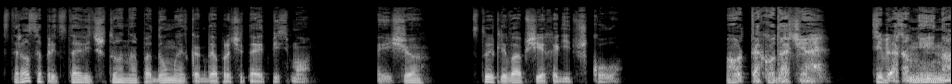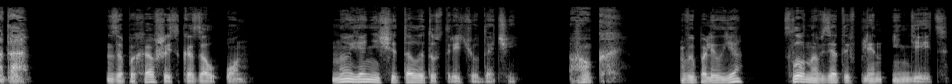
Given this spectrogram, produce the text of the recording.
Старался представить, что она подумает, когда прочитает письмо. А еще, стоит ли вообще ходить в школу. «Вот так удача! Тебя-то мне и надо!» Запыхавшись, сказал он. Но я не считал эту встречу удачей. «Ок», — выпалил я, словно взятый в плен индейец.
